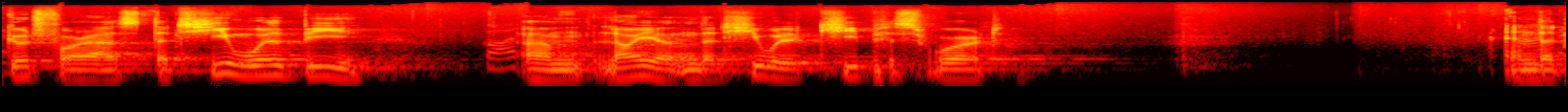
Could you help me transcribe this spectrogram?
good for us, that He will be um, loyal, and that He will keep His word, and that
